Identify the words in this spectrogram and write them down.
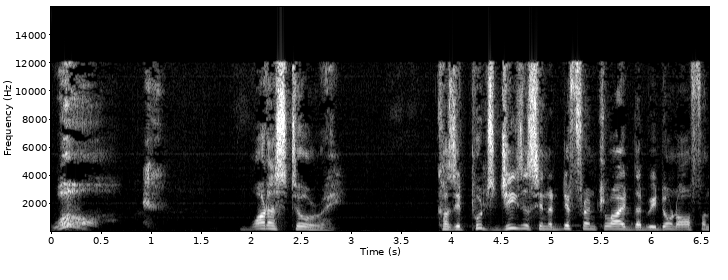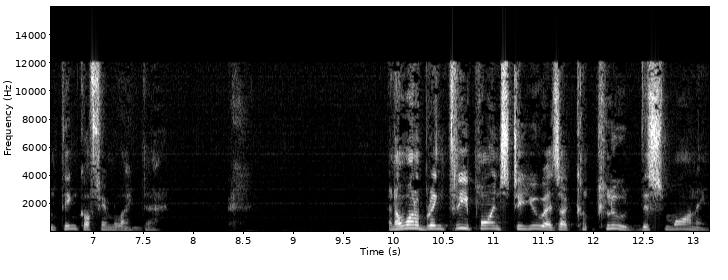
whoa, what a story because it puts Jesus in a different light that we don't often think of him like that. And I want to bring three points to you as I conclude this morning.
